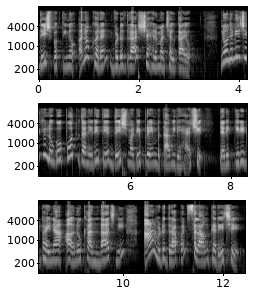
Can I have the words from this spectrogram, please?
દેશભક્તિનો અનોખો રંગ વડોદરા શહેરમાં છલકાયો. નોંધનીય છે કે લોકો પોતપોતાની રીતે દેશ માટે પ્રેમ બતાવી રહ્યા છે. ત્યારે કિરીટભાઈના આ અનોખા અંદાજને આર વડોદરા પણ સલામ કરે છે.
